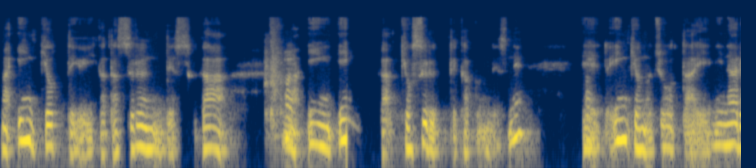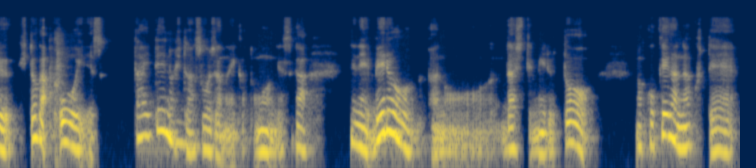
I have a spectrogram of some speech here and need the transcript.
まあ、陰虚っていう言い方するんですが、まあ、はい。陰、陰が虚するって書くんですね。はい。えーと、陰虚の状態になる人が多いです。大抵の人はうん。そうじゃないかと思うんですが、でね、ベルをあの出してみると、まあ、苔がなくて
